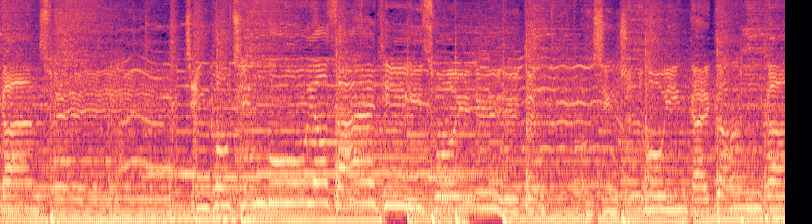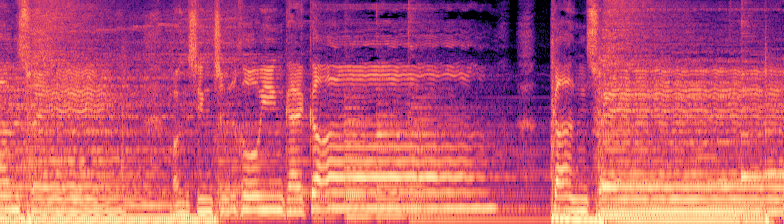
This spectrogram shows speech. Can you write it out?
干脆。梦醒之后应该更干脆。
